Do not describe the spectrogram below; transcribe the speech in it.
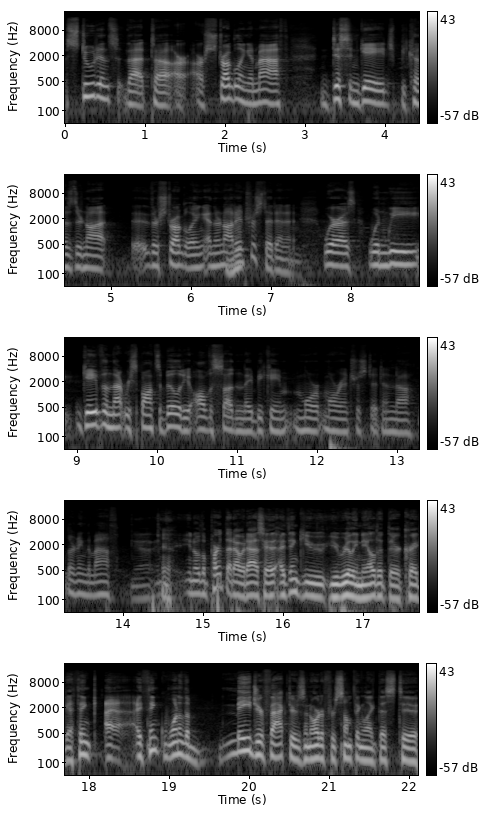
students that uh, are are struggling in math disengage because they're not. They're struggling and they're not interested in it. Whereas when we gave them that responsibility, all of a sudden they became more more interested in uh, learning the math. Yeah, and, you know the part that I would ask, I, I think you you really nailed it there, Craig. I think I, I think one of the major factors in order for something like this to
